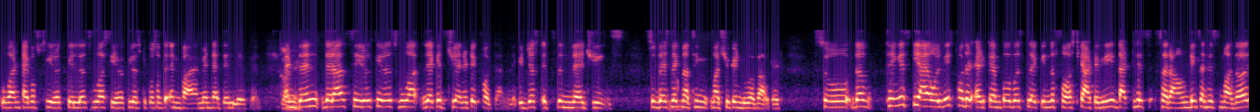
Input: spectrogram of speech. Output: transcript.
one type of serial killers who are serial killers because of the environment that they live in. Correct. And then there are serial killers who are like it's genetic for them. Like it just it's in their genes. So there's like nothing much you can do about it. So the thing is, ki, I always thought that Ed Kemper was like in the first category, that his surroundings and his mother,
